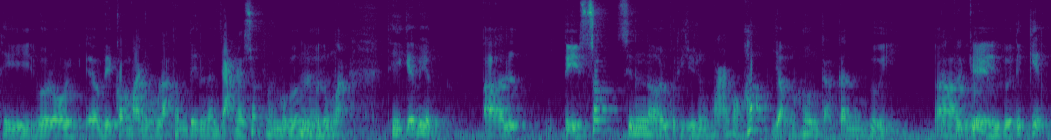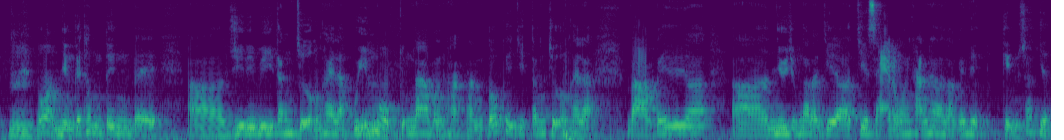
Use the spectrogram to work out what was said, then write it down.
thì vừa rồi uh, Vietcombank cũng ra thông tin là giảm lãi suất hơn một lần ừ. nữa đúng không ạ thì cái việc uh, tỷ suất xin lời của thị trường chứng khoán còn hấp dẫn hơn cả kênh gửi à, gửi, gửi tiết kiệm ừ. đúng không những cái thông tin về uh, à, GDP tăng trưởng hay là quý ừ. 1 chúng ta vẫn hoàn thành tốt cái gì tăng trưởng hay là vào cái uh, như chúng ta đã chia chia sẻ đúng không anh Khánh hơn là cái việc kiểm soát dịch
